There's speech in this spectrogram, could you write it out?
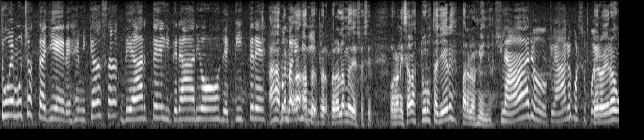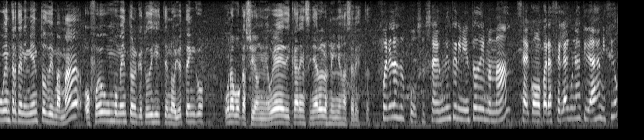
Tuve muchos talleres en mi casa de arte literario, de títeres, ah, con varios ah, ah, pero, pero, háblame de eso, es decir, ¿organizabas tú los talleres para los niños? Claro, claro, por supuesto. ¿Pero era un entretenimiento de mamá o fue un momento en el que tú dijiste, no, yo tengo una vocación y me voy a dedicar a enseñar a los niños a hacer esto? Fueron las dos cosas, o sea, es un entretenimiento de mamá, o sea, como para hacerle algunas actividades a mis hijos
